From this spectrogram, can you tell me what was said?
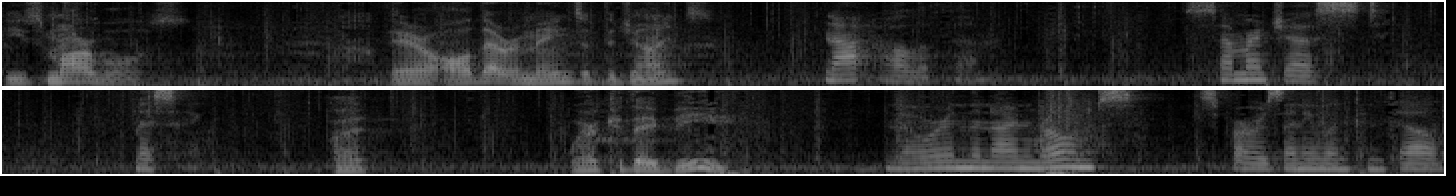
these marbles, they're all that remains of the Giants? Not all of them. Some are just... missing. But where could they be? Nowhere in the Nine Realms, as far as anyone can tell.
